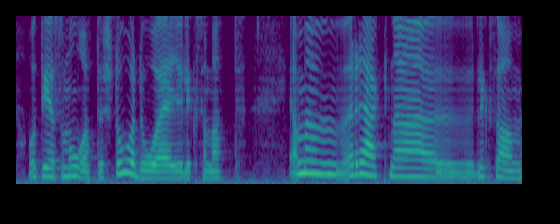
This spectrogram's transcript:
Och det som återstår då är ju liksom att ja, men räkna, liksom,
